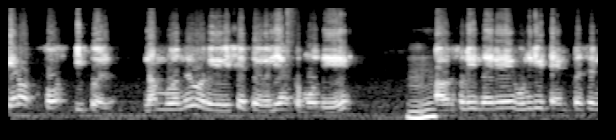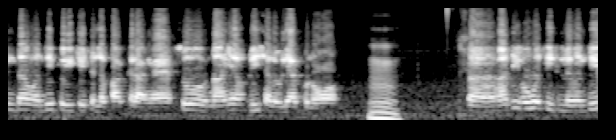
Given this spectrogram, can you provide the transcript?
cannot force people நம்ம வந்து ஒரு விஷயத்தை வெளியாக்கும் போது அவர் சொல்லியிருந்தாரு ஒன்லி டென் பெர்சன்ட் தான் வந்து போய் தியேட்டர்ல பாக்குறாங்க ஸோ நான் ஏன் மலேசியால விளையாக்கணும்? ம். ஆஹ் அதே ஓவர்சீஸ்ல வந்து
